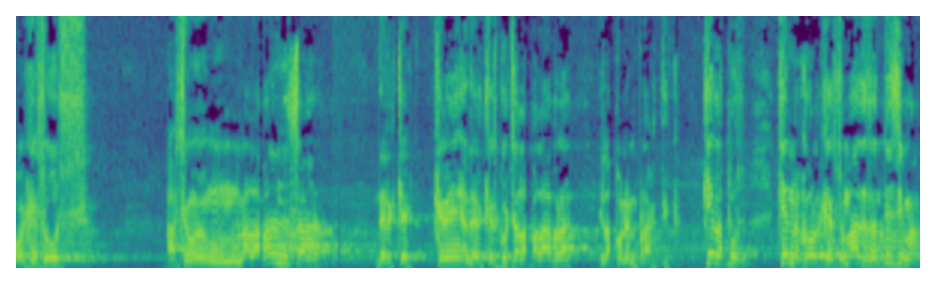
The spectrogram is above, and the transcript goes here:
Hoy Jesús hace un, una alabanza del que cree, del que escucha la palabra y la pone en práctica. ¿Quién la puso? ¿Quién mejor que su Madre Santísima?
